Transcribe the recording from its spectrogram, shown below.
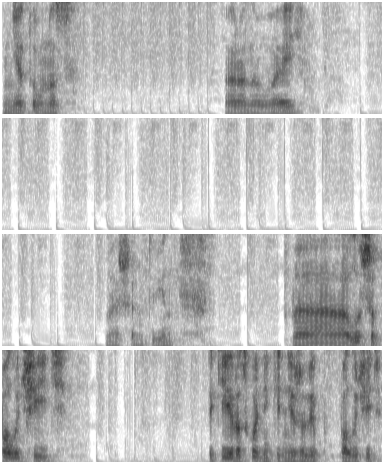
Нету у нас Runaway. Smash and Win. А, лучше получить такие расходники, нежели получить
